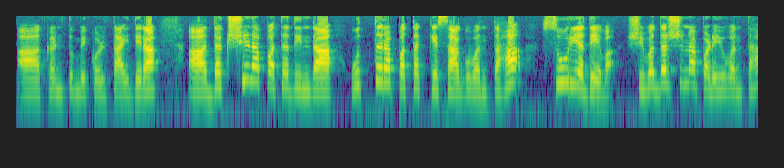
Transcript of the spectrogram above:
ಆ, ಕಣ್ತುಂಬಿಕೊಳ್ತಾ ಇದ್ದೀರಾ? ಆ, ದಕ್ಷಿಣ ಪಥದಿಂದ ಉತ್ತರ ಪಥಕ್ಕೆ ಸಾಗುವಂತಹ ಸೂರ್ಯದೇವ ಶಿವದರ್ಶನ ಪಡೆಯುವಂತಹ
